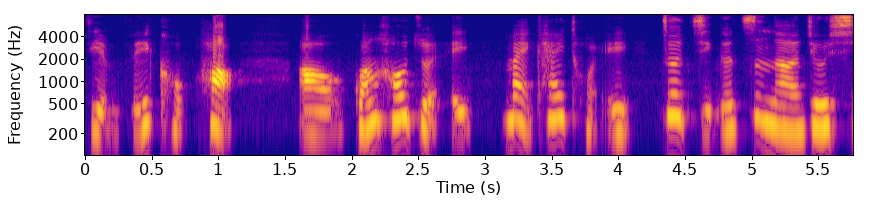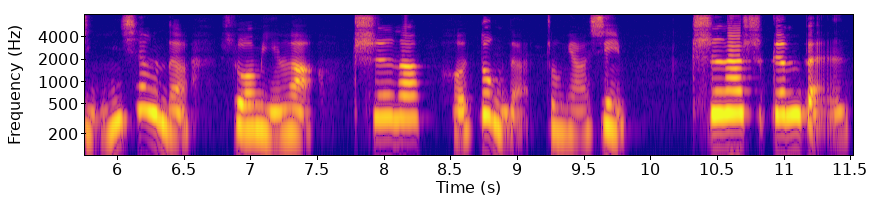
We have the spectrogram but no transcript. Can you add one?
减肥口号啊，管好嘴，迈开腿，这几个字呢，就形象的说明了吃呢和动的重要性。吃呢是根本，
